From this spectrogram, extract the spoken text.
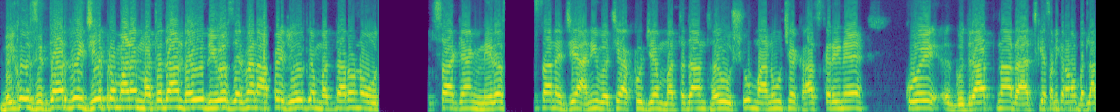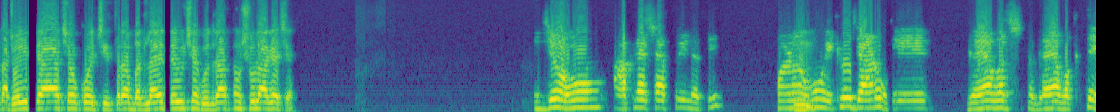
બિલકુલ સિદ્ધાર્થભાઈ જે પ્રમાણે મતદાન થયું દિવસ દરમિયાન આપણે જોયું કે મતદારોનો ઉત્સાહ ક્યાંક નિરસતા ને જે આની વચ્ચે આખું જે મતદાન થયું શું માનવું છે? ખાસ કરીને કોઈ ગુજરાતના રાજકીય સમીકરણો બદલાતા જોઈ રહ્યા છો? કોઈ ચિત્ર બદલાઈ રહ્યું છે ગુજરાતનું? શું લાગે છે? જો હું આંકડા શાસ્ત્રી નથી પણ હું એટલું જાણું કે ગયા વર્ષ ગયા વખતે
